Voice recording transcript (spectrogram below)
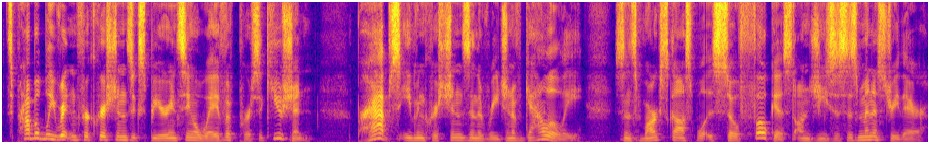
It's probably written for Christians experiencing a wave of persecution, perhaps even Christians in the region of Galilee, since Mark's Gospel is so focused on Jesus' ministry there.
